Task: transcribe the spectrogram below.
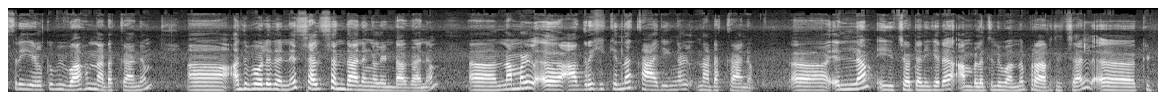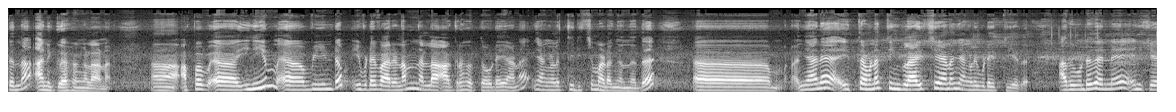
സ്ത്രീകൾക്ക് വിവാഹം നടക്കാനും അതുപോലെ തന്നെ സൽസന്താനങ്ങൾ ഉണ്ടാകാനും നമ്മൾ ആഗ്രഹിക്കുന്ന കാര്യങ്ങൾ നടക്കാനും എല്ലാം ഈ ചോട്ടനിക്കര അമ്പലത്തിൽ വന്ന് പ്രാർത്ഥിച്ചാൽ കിട്ടുന്ന അനുഗ്രഹങ്ങളാണ്. അപ്പോൾ ഇനിയും വീണ്ടും ഇവിടെ വരണം എന്നുള്ള ആഗ്രഹത്തോടെയാണ് ഞങ്ങൾ തിരിച്ചു മടങ്ങുന്നത്. ഞാൻ ഇത്തവണ തിങ്കളാഴ്ചയാണ് ഞങ്ങളിവിടെ എത്തിയത്. അതുകൊണ്ട് തന്നെ എനിക്ക്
